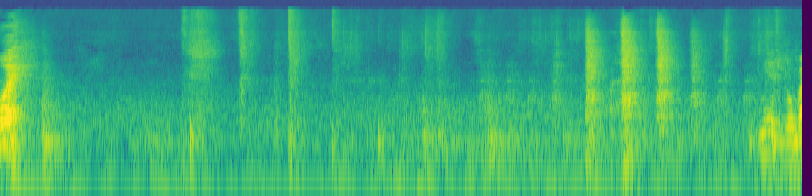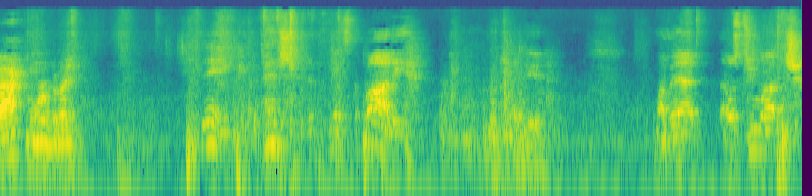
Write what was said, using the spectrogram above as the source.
Boy. Need to go back more, but I think I pinched it against the body. I did. My bad. That was too much.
